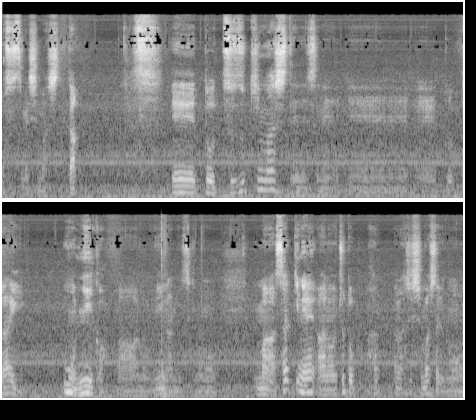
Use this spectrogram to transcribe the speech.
おすすめしました。えっ、ー、と、続きましてですね、えっ、ー、えー、と、第、もう2位か。あの、2位なんですけども、まあ、さっきね、あの、ちょっと話しましたけども、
